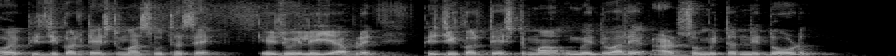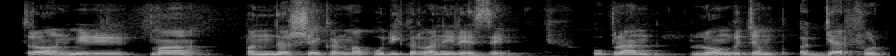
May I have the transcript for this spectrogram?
હવે ફિઝિકલ ટેસ્ટમાં શું થશે એ જોઈ લઈએ આપણે. ફિઝિકલ ટેસ્ટમાં ઉમેદવારે આઠસો મીટરની દોડ ત્રણ મિનિટમાં પંદર સેકન્ડમાં પૂરી કરવાની રહેશે. ઉપરાંત લોંગ જમ્પ અગિયાર ફૂટ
